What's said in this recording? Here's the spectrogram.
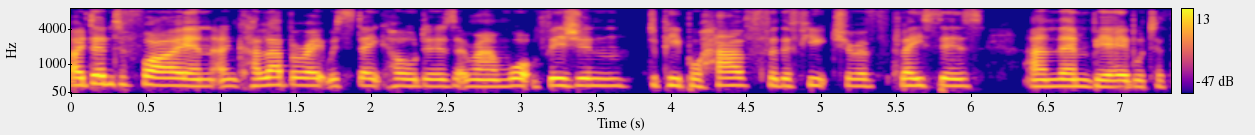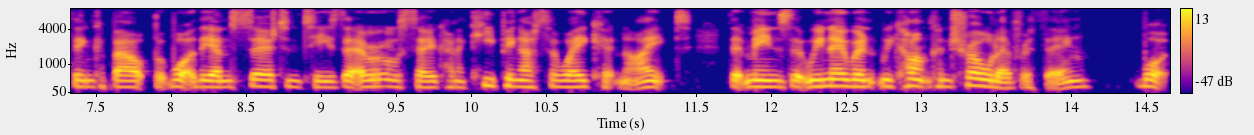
identify and, and collaborate with stakeholders around what vision do people have for the future of places and then be able to think about but what are the uncertainties that are also kind of keeping us awake at night that means that we know when we can't control everything. What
